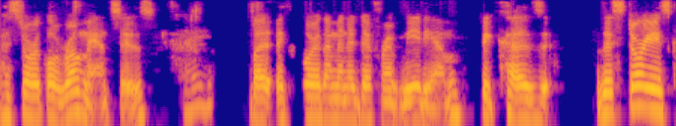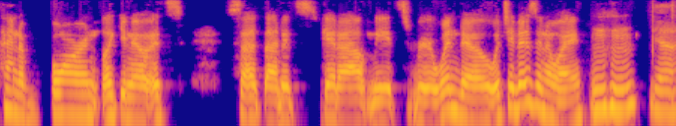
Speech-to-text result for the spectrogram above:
historical romances, right. but explore them in a different medium because the story is kind of born, like, you know, it's said that it's Get Out meets Rear Window, which it is in a way. Mm-hmm. Yeah.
